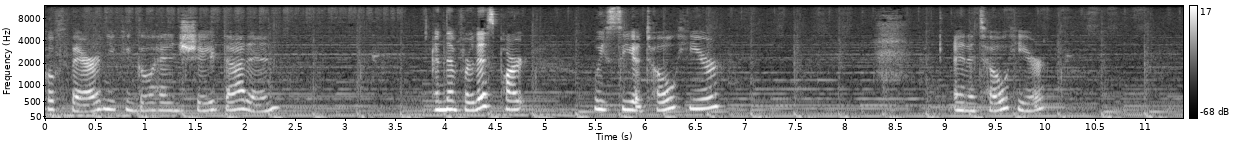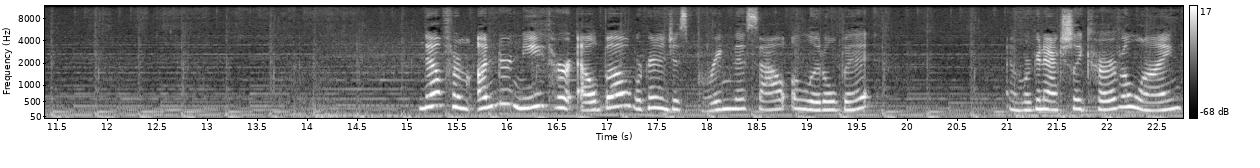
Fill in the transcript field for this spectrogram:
hoof there. And you can go ahead and shade that in. And then for this part, we see a toe here and a toe here. Now from underneath her elbow, we're gonna just bring this out a little bit. And we're gonna actually curve a line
